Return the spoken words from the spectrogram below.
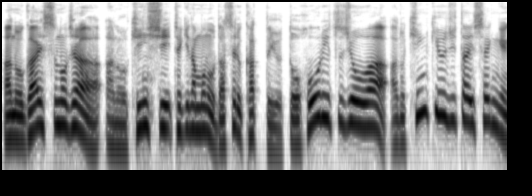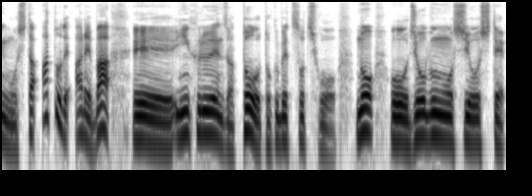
あの、外出のじゃあ、あの、禁止的なものを出せるかっていうと、法律上は、あの、緊急事態宣言をした後であれば、えー、インフルエンザ等特別措置法の条文を使用して、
